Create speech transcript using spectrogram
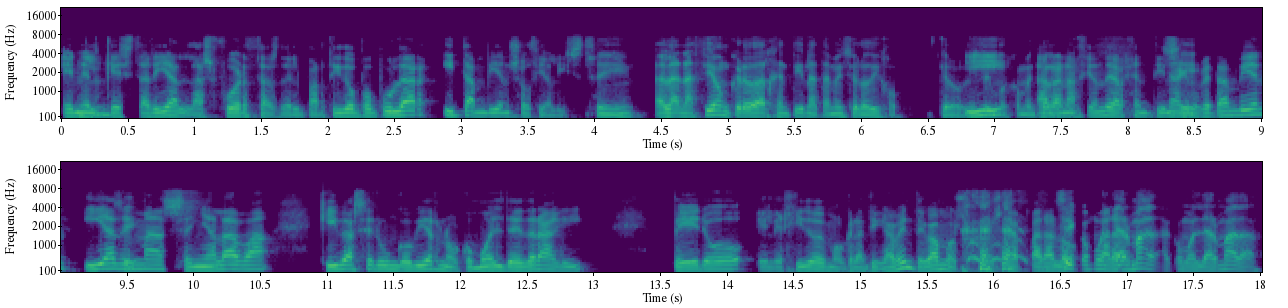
en el que estarían las fuerzas del Partido Popular y también socialistas. Sí, a la nación, creo, de Argentina también se lo dijo. y a la nación de Argentina creo que también. Y además señalaba que iba a ser un gobierno como el de Draghi, pero elegido democráticamente, vamos. para lo, como, el de Armada, como el de Armada.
